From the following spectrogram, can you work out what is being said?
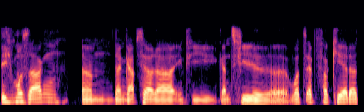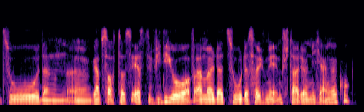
Ich muss sagen, ähm, dann gab es ja da irgendwie ganz viel äh, WhatsApp-Verkehr dazu. Dann äh, gab es auch das erste Video auf einmal dazu. Das habe ich mir im Stadion nicht angeguckt.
